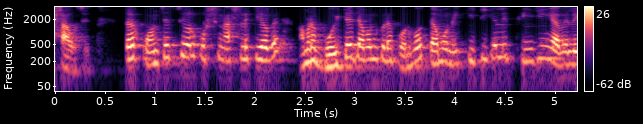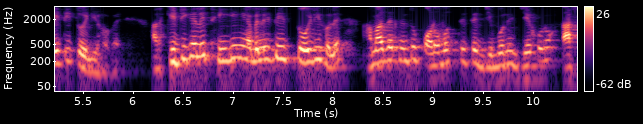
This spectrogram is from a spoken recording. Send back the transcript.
আসা উচিত। তাহলে কনসেপচুয়াল কোশ্চেন আসলে কি হবে? আমরা বইটা যেমন করে পড়ব, তেমনই ক্রিটিক্যালি থিঙ্কিং অ্যাবিলিটি তৈরি হবে। আর ক্রিটিক্যালি থিঙ্কিং অ্যাবিলিটি তৈরি হলে আমাদের কিন্তু পরবর্তীতে জীবনে যে কোনো কাজ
